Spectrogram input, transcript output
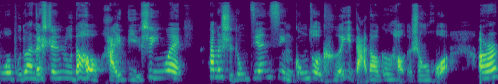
涡不断的深入到海底，是因为他们始终坚信工作可以达到更好的生活。而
